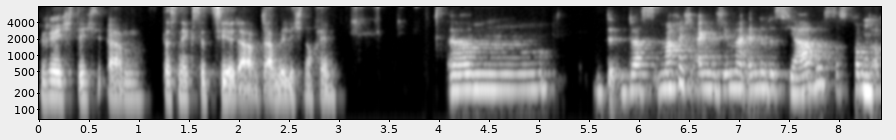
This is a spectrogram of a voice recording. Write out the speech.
richtig ähm, das nächste Ziel, da, da will ich noch hin? Das mache ich eigentlich immer Ende des Jahres. Das kommt mhm. auch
